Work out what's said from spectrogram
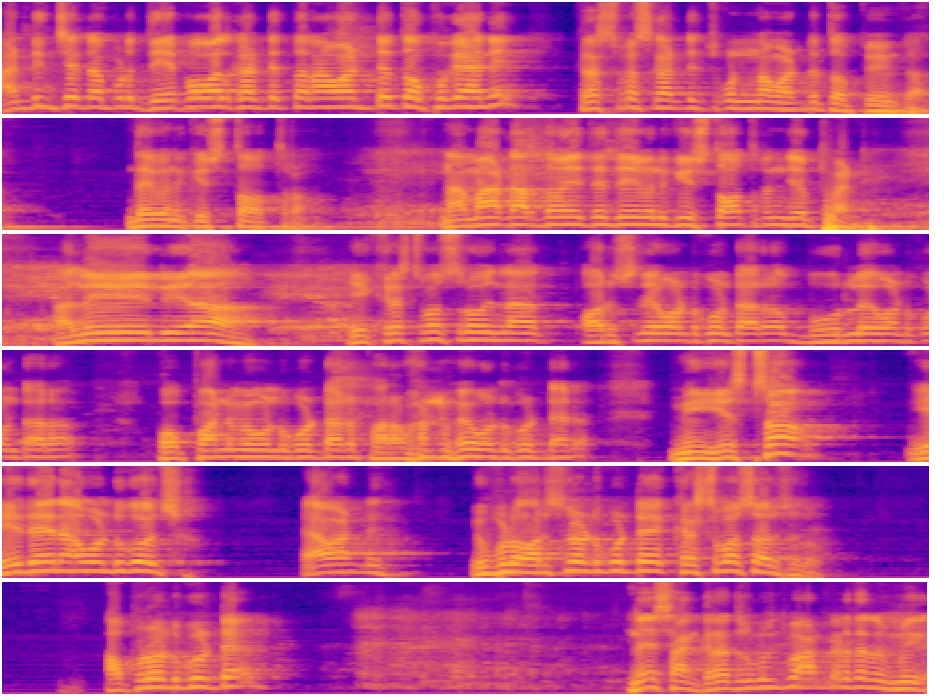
అంటించేటప్పుడు దీపావళి కట్టిస్తున్నాం అంటే తప్పు కానీ క్రిస్మస్ కట్టించుకుంటున్నాం అంటే తప్పేం కాదు. దేవునికి స్తోత్రం. నా మాట అర్థమైతే దేవునికి స్తోత్రం చెప్పండి. అలేలియా ఈ క్రిస్మస్ రోజున అరుసులే వండుకుంటారో బూర్లే వండుకుంటారో పప్పు అన్నమే వండుకుంటారు పరవన్నమే వండుకుంటారు మీ ఇష్టం ఏదైనా వండుకోవచ్చు. ఏమండి? ఇప్పుడు అరుసులు వండుకుంటే క్రిస్మస్ అరుసులు. అప్పుడు వండుకుంటే? నేను సంక్రాంతి గురించి మాట్లాడతాను. మీ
